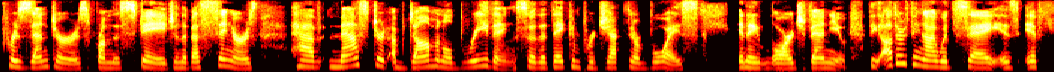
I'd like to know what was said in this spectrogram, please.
presenters from the stage and the best singers have mastered abdominal breathing so that they can project their voice in a large venue. The other thing I would say is if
